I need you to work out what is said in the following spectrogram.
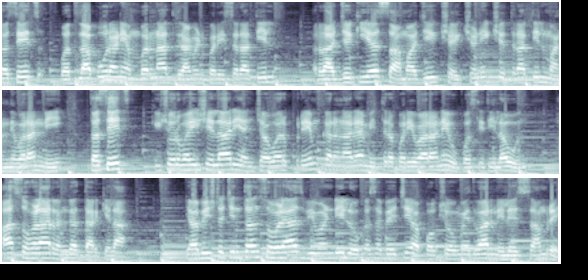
तसेच बदलापूर आणि अंबरनाथ ग्रामीण परिसरातील राजकीय सामाजिक शैक्षणिक क्षेत्रातील मान्यवरांनी तसेच किशोरभाई शेलार यांच्यावर प्रेम करणाऱ्या मित्रपरिवाराने उपस्थिती लावून हा सोहळा रंगतदार केला. या अभिष्टचिंतन सोहळ्यास भिवंडी लोकसभेचे अपक्ष उमेदवार निलेश सांबरे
